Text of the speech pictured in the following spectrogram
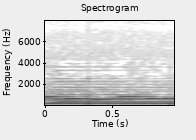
Música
